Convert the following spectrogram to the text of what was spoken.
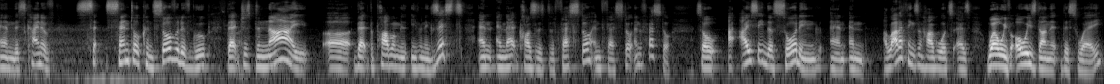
and this kind of central conservative group that just deny uh, that the problem even exists, and, and that causes it to fester and festo and festo. So I, I see the sorting and, and a lot of things in Hogwarts as well, we've always done it this way,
